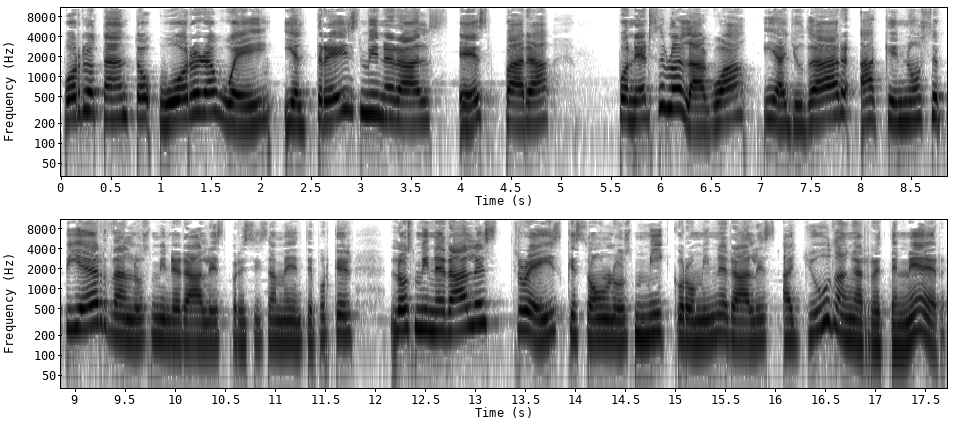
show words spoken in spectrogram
Por lo tanto, Water Away y el Trace Minerals es para ponérselo al agua y ayudar a que no se pierdan los minerales precisamente, porque los minerales Trace, que son los microminerales, ayudan a retener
